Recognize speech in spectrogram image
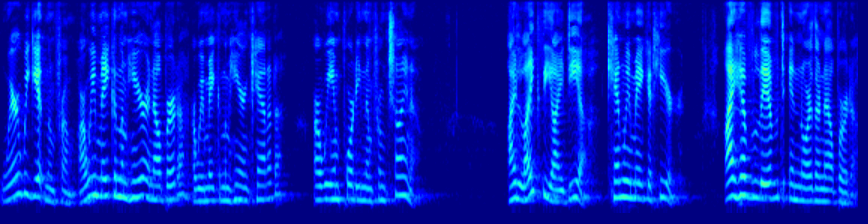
where are we getting them from? Are we making them here in Alberta? Are we making them here in Canada? Are we importing them from China? I like the idea. Can we make it here? I have lived in northern Alberta.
